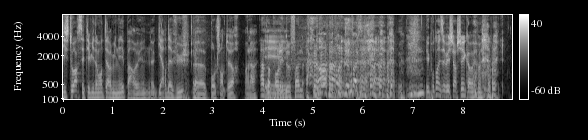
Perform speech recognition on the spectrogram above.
L'histoire s'est évidemment terminée par une garde à vue euh, pour le chanteur. Voilà. ah pas pour les deux fans. Non, pas pour les deux fans. Et pourtant ils avaient cherché quand même.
